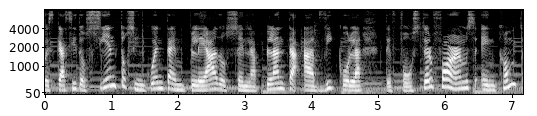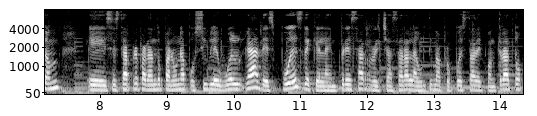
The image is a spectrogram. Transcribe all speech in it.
Pues casi 250 empleados en la planta avícola de Foster Farms en Compton eh, se está preparando para una posible huelga después de que la empresa rechazara la última propuesta de contrato,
